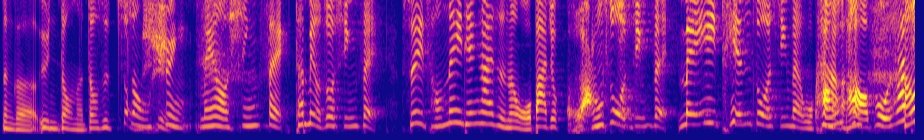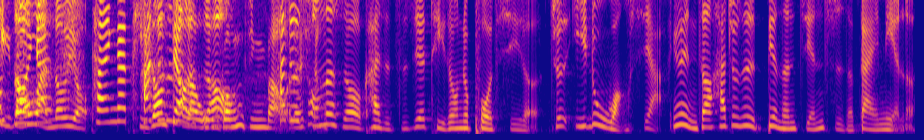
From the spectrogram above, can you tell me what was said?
那个运动呢都是重训，没有心肺，他没有做心肺。所以从那一天开始呢，我爸就狂做心肺，每一天做心肺。我狂跑步，他体重晚都有，他应该体重掉了五公斤吧？他就从那时候开始，直接体重就破七了，就是一路往下。因为你知道，他就是变成减脂的概念了。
